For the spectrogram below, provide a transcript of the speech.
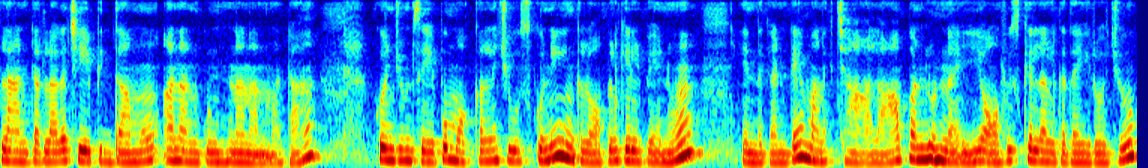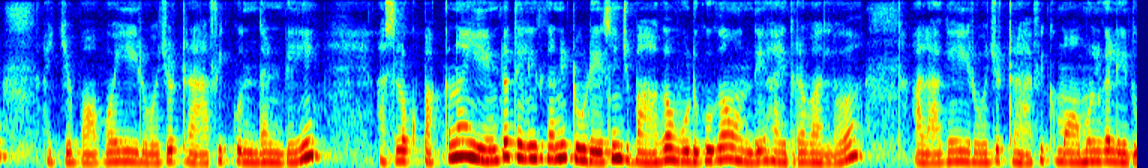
ప్లాంటర్ లాగా చేపిద్దాము అని అనుకుంటున్నాను అనమాట కొంచెం సేపు మొక్కల్ని చూసుకుని ఇంక లోపలికి వెళ్ళిపోయాను. ఎందుకంటే మనకు చాలా పనులు ఉన్నాయి ఆఫీస్కి వెళ్ళాలి కదా ఈరోజు. అయ్యో బాబోయ్ ఈరోజు ట్రాఫిక్ ఉందండి. అసలు ఒక పక్కన ఏంటో తెలియదు కానీ టూ డేస్ నుంచి బాగా ఉడుకుగా ఉంది హైదరాబాద్లో. అలాగే ఈరోజు ట్రాఫిక్ మామూలుగా లేదు.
